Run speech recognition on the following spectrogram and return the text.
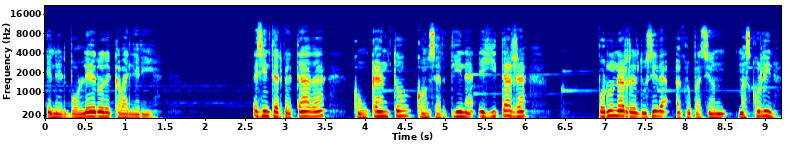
en el bolero de caballería. Es interpretada con canto, concertina y guitarra por una reducida agrupación masculina.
